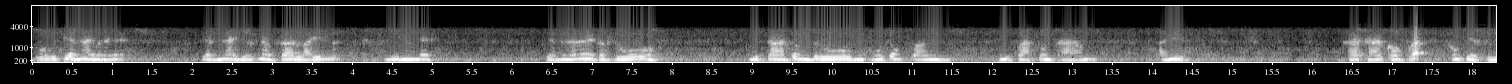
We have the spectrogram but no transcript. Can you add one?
โอ้ไปเชื่อง่ายมันเลยเชื่อง่ายเดี๋ยวน้ำตาไหลยินเลยเชื่อง่ายต้องดูมีตาต้องดูมีหูต้องฟัง มีปากต้องถาม อันนี้คาถาของพระของเสียสี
